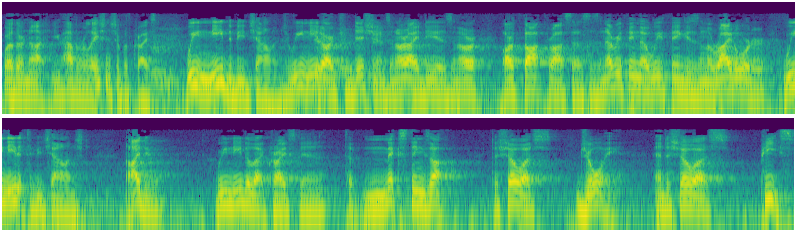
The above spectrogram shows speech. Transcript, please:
whether or not you have a relationship with Christ. We need to be challenged. We need our traditions and our ideas and our, our thought processes and everything that we think is in the right order. We need it to be challenged. I do. We need to let Christ in to mix things up, to show us joy and to show us peace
